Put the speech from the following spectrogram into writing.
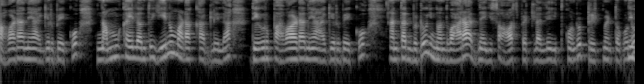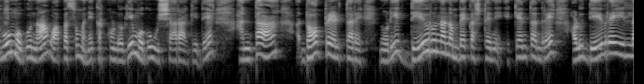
ಪವಾಡನೇ ಆಗಿರಬೇಕು. ನಮ್ಮ ಕೈಲಂತೂ ಏನೂ ಮಾಡೋಕ್ಕಾಗಲಿಲ್ಲ, ದೇವ್ರ ಪವಾಡನೇ ಆಗಿರಬೇಕು ಅಂತಂದ್ಬಿಟ್ಟು ಇನ್ನೊಂದು ವಾರ ಹದಿನೈದು ದಿವಸ ಹಾಸ್ಪಿಟ್ಲಲ್ಲಿ ಇದ್ಕೊಂಡು ಟ್ರೀಟ್ಮೆಂಟ್ ತೊಗೊಂಡು ನೀವು ಮಗುನ ವಾಪಸ್ಸು ಮನೆ ಕರ್ಕೊಂಡೋಗಿ ಮಗು ಹುಷಾರಾಗಿದೆ ಅಂತ ಡಾಕ್ಟ್ರ್ ಹೇಳ್ತಾರೆ. ನೋಡಿ, ದೇವ್ರನ್ನ ನಂಬೇಕಷ್ಟೇ ಯಾಕೆ ಅಂತಂದರೆ, ಅವಳು ದೇವರೇ ಇಲ್ಲ,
